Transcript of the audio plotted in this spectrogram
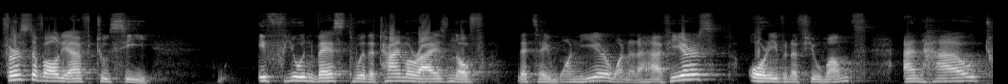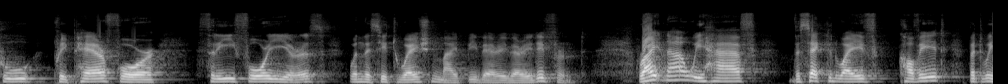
First of all, you have to see if you invest with a time horizon of, let's say, one year, one and a half years, or even a few months, and how to prepare for three, four years when the situation might be very, very different. Right now, we have the second wave COVID, but we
